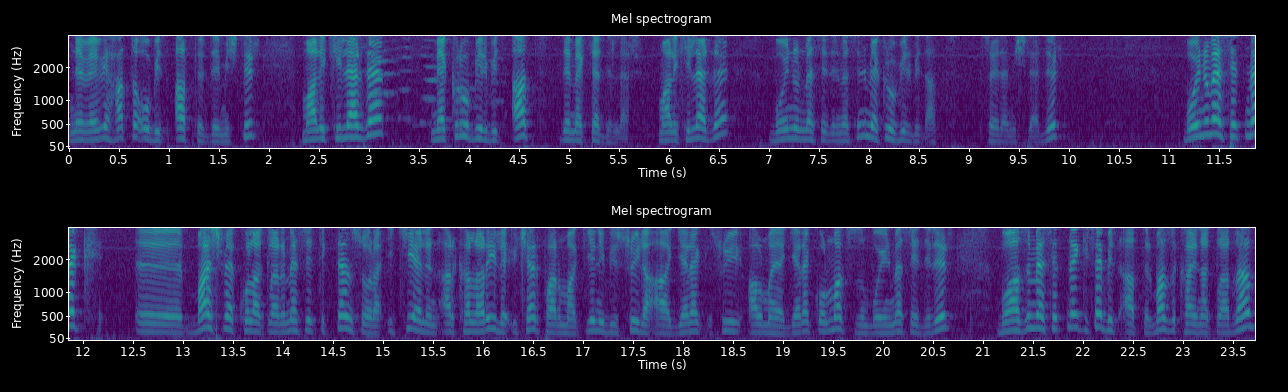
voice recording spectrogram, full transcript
Nevevi hatta o bid'attır demiştir. Malikilerde mekruh bir bid'at demektedirler. Malikiler de boynun mesedilmesini mekruh bir bid'at söylemişlerdir. Boynu meshetmek e, baş ve kulakları meshettikten sonra iki elin arkaları ile üçer parmak yeni bir suyla gerek suyu almaya gerek olmaksızın boyun mesedilir. Boğazı meshetmek ise bid'attır. Bazı kaynaklarda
